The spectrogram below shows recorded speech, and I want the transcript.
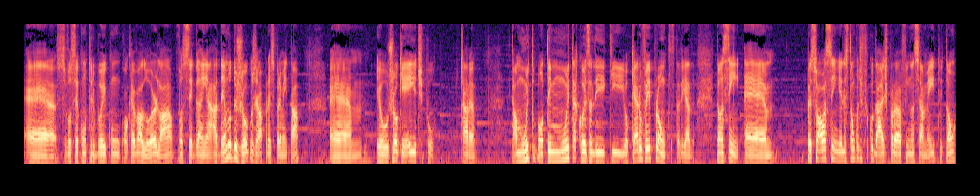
É, se você contribuir com qualquer valor lá, você ganha a demo do jogo já para experimentar. É, eu joguei e, tipo, cara, tá muito bom. Tem muita coisa ali que eu quero ver pronta, tá ligado? Então, assim, é, o pessoal, assim, eles estão com dificuldade para financiamento, então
